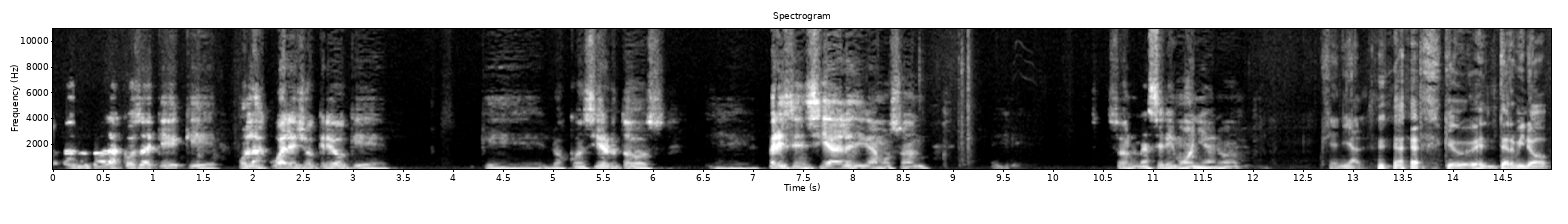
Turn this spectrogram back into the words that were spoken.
Estas son todas las cosas que, por las cuales yo creo que, los conciertos eh, presenciales, digamos, son, eh, son una ceremonia, ¿no? Genial. que el término,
